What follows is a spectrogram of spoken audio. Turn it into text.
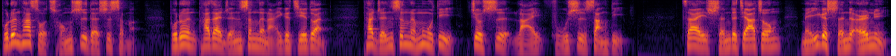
不论他所从事的是什么，不论他在人生的哪一个阶段，他人生的目的就是来服侍上帝。在神的家中，每一个神的儿女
